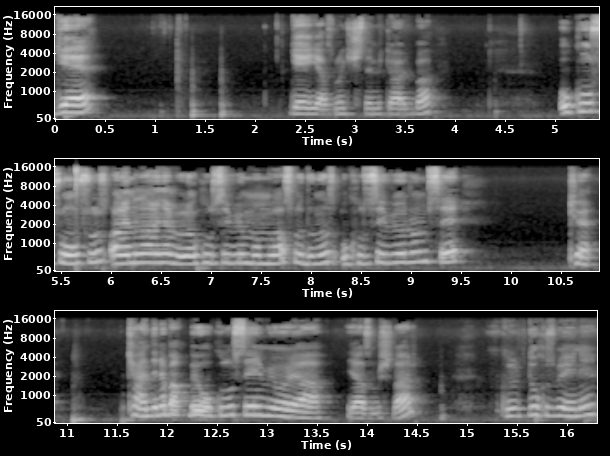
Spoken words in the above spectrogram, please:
G. G yazmak istemiş galiba. Okul sonsuz. Aynen aynen ben okulu seviyorum ama basmadınız. Okulu seviyorumse ke kendine bak be okulu sevmiyor ya yazmışlar. 49 beğeni.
